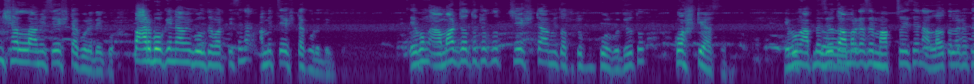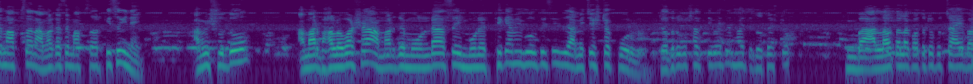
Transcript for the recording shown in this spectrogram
ইনশাল্লাহ আমি চেষ্টা করে দেখব। পারব কিনা আমি বলতে পারতেছি না, আমি চেষ্টা করে দেখব। এবং আমার যতটুকু চেষ্টা, আমি ততটুকু করব, যেহেতু কষ্টে আছে এবং আপনি যেহেতু আমার কাছে মাপ চাইছেন আল্লাহ তালার কাছে মাপ চান আমার কাছে মাপ চাওয়ার কিছুই নেই। আমি শুধু আমার ভালোবাসা আমার যে মনটা আছে এই মনের থেকে আমি বলতেছি যে আমি চেষ্টা করব। যতটুকু শাস্তি পাইছেন হয়তো যথেষ্ট কিংবা আল্লাহ তালা কতটুকু চায় বা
